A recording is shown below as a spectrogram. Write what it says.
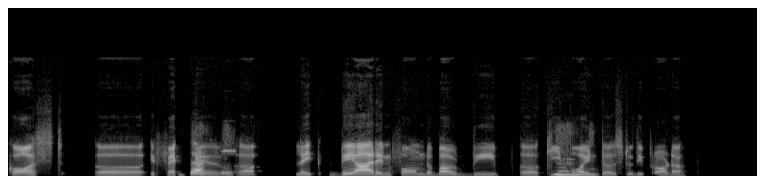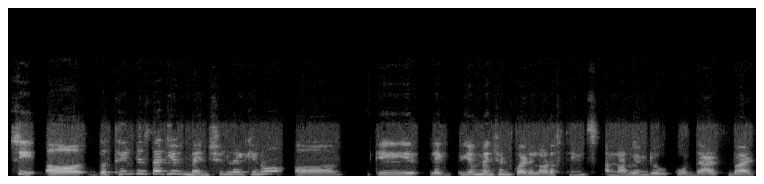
cost uh, effective Exactly. uh, like they are informed about the uh, key Hmm. pointers to the product See, uh, the thing is that you've mentioned, like, you know, uh, कि, like, you've mentioned quite a lot of things. I'm not going to quote that, but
